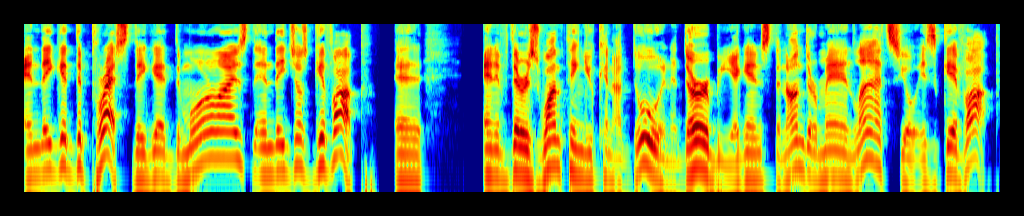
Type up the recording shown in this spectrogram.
and they get depressed, they get demoralized, and they just give up. And and if there is one thing you cannot do in a derby against an undermanned Lazio is give up.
